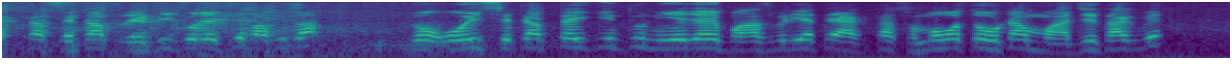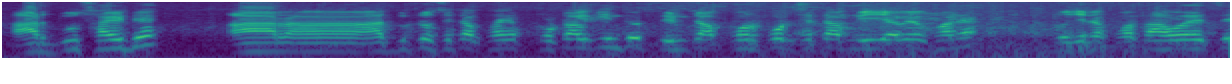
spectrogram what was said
একটা সেট রেডি করেছে বাবুদা। তো ওই সেট কিন্তু নিয়ে যাবে বাঁশবেড়িয়াতে একটা, সম্ভবত ওটা মাঝে থাকবে, আর দু সাইডে আর আর দুটো সেট থাকে। টোটাল কিন্তু তিনটা ফোর ফোর সেট নিয়ে যাবে ওখানে। তো যেটা কথা হয়েছে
